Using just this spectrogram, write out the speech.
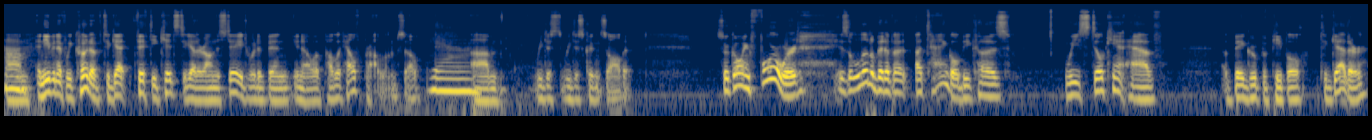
Um, and even if we could have, to get 50 kids together on the stage would have been, you know, a public health problem. So Yeah. um, we just we just couldn't solve it. So going forward is a little bit of a, a tangle because we still can't have a big group of people together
